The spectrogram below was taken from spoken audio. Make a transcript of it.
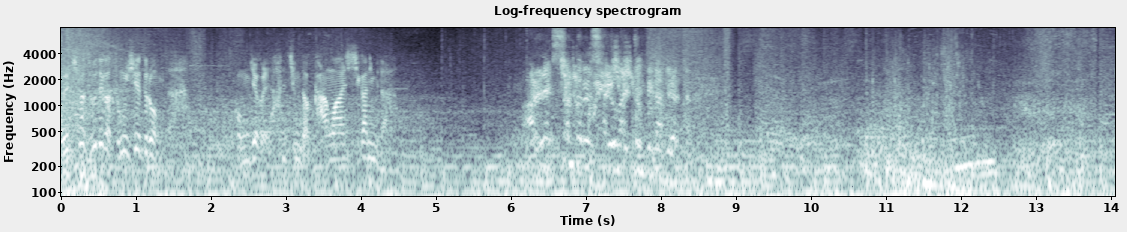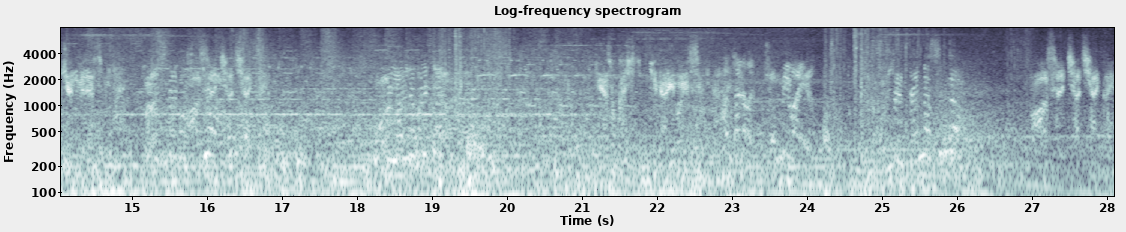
열차 두 대가 동시에 들어옵니다. 공격을 한층 더 강화할 시간입니다. 알렉산더를 사용할 준비가 되었다. 계속하시죠. 기다리고 있습니다. 안타까운 준비 완료. 무슨 끝났습니다. 무엇을 처치할까요?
